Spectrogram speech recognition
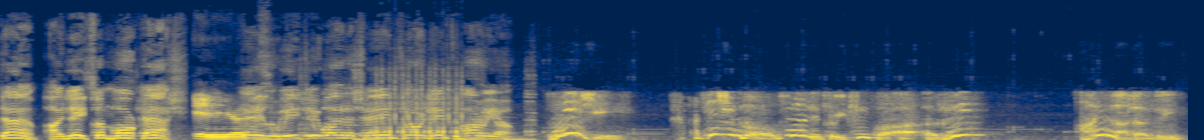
Damn, I need some more cash. Hey Idiot. Luigi, wanna change your name to Mario? Luigi, did you know one in three people are ugly? I'm not ugly.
